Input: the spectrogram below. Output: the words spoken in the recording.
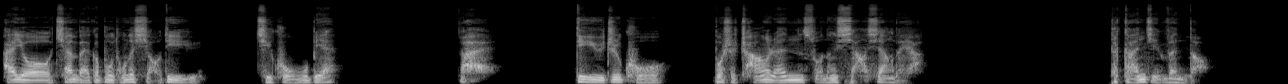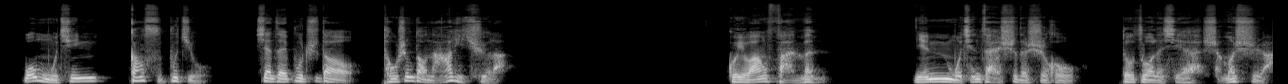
还有千百个不同的小地狱，其苦无边。唉，地狱之苦不是常人所能想象的呀！他赶紧问道：“我母亲刚死不久，现在不知道投生到哪里去了。”鬼王反问：“您母亲在世的时候？”都做了些什么事啊？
